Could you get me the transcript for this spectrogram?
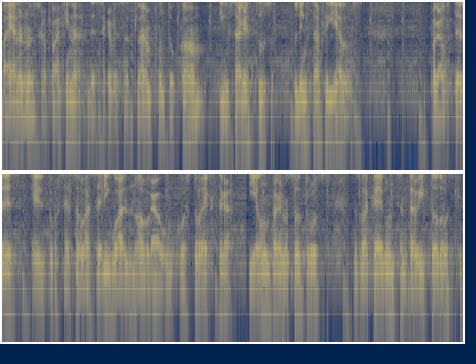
Vayan a nuestra página de cervezatlan.com y usar estos links afiliados. Para ustedes el proceso va a ser igual, no habrá un costo extra y aún para nosotros nos va a caer un centavito dos que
